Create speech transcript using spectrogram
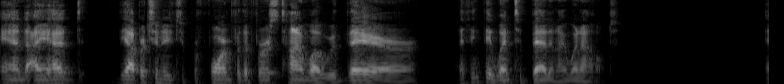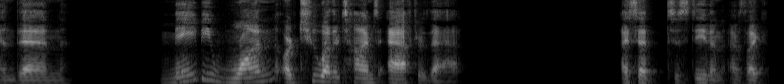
and I had the opportunity to perform for the first time while we were there. I think they went to bed and I went out. And then maybe one or two other times after that, I said to Stephen, I was like,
